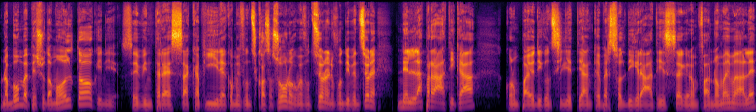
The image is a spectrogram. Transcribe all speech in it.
una bomba, è piaciuta molto, quindi se vi interessa capire funz- cosa sono, come funzionano i fondi pensione nella pratica, con un paio di consiglietti anche per soldi gratis, che non fanno mai male,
